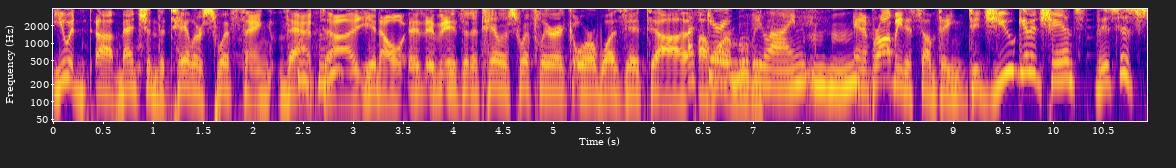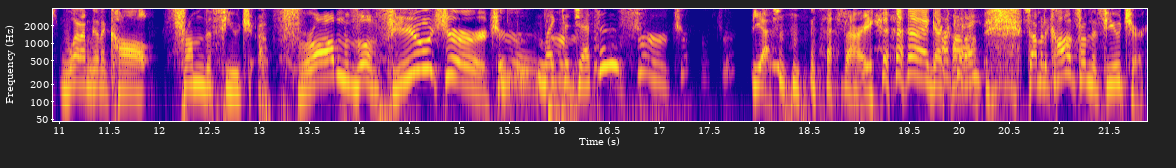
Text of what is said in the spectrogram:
You had uh, mentioned the Taylor Swift thing. That Mm-hmm. uh, you know, is it a Taylor Swift lyric or was it uh, A scary horror movie, line. hmm And it brought me to something. Did you get a chance? This is what I'm going to call from the future. From the future. Like the Jetsons? Yes. Sorry. I got caught up. So I'm going to call it from the future.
